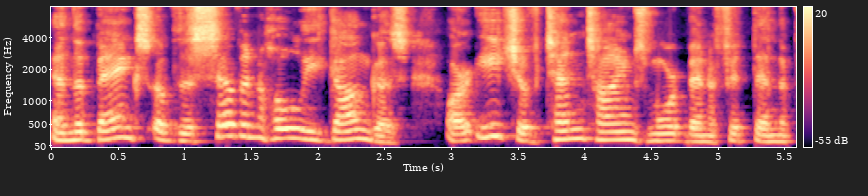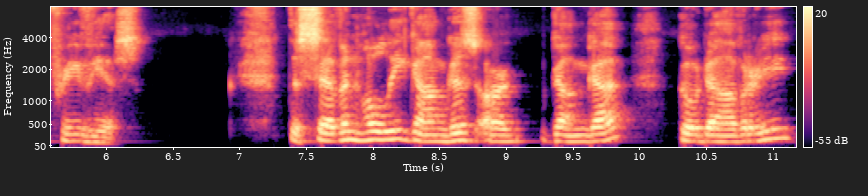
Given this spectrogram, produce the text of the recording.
and the banks of the seven holy Gangas are each of ten times more benefit than the previous. The seven holy Gangas are Ganga, Godavari,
